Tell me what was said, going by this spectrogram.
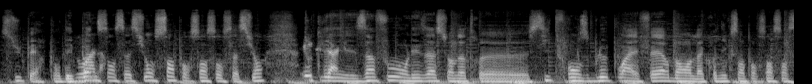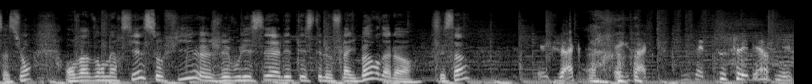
Super, pour des Voilà. bonnes sensations, 100% sensations. Toutes Exact. les infos, on les a sur notre euh, site francebleu.fr dans la chronique 100% sensations. On va vous remercier, Sophie. Euh, Je vais vous laisser aller tester le flyboard alors, c'est ça? Exact, exact. Vous êtes tous les bienvenus.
